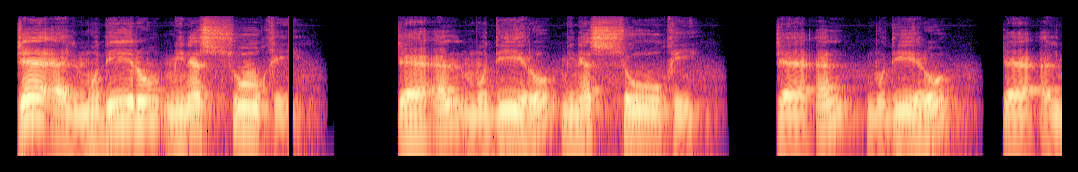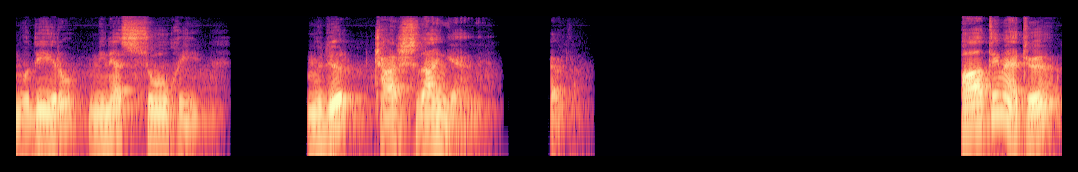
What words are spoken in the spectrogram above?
Ce el-mudiru mines-suqi. Ca'el mudiru mines suqi Ca'el mudiru Ca'el mudiru mines suqi Müdür çarşıdan geldi. Evet. Fatimetü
